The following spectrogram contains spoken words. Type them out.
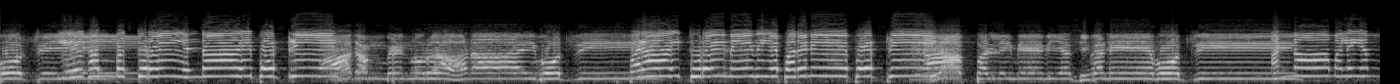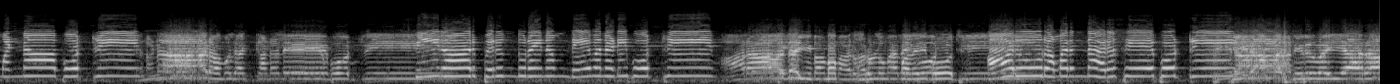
போற்றி. ஏகம்பத்துரை எந்தாய் போற்றி. ஆகம் பெண்ணொரு ஆனாய் போற்றி. பராய்த்துறை மேவிய பரனே போற்றி. பள்ளி மேவிய சிவனே போற்றி. அண்ணாமலையம் மன்னா போற்றி. அன்னாரமுத கடலே போற்றி. சீரார் பெருந்துரை நம் தேவனடி போற்றி. ஆராத இன்பம் அருளும் மலை போற்றி. ஆரூர் அமர்ந்த அரசே போற்றி. திருவையாரா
